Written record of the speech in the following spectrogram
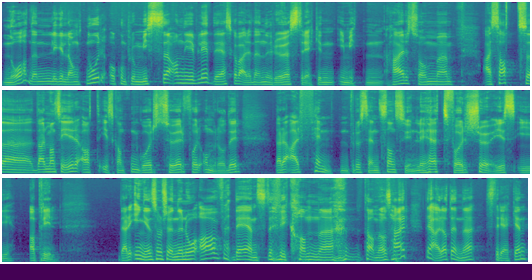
nå. Den ligger langt nord. og Kompromisset angivelig, det skal være den røde streken i midten her, som eh, er satt eh, der man sier at iskanten går sør for områder der det er 15% sannsynlighet for sjøis i april. Det er det ingen som skjønner noe av. Det eneste vi kan ta med oss her, det er at denne streken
